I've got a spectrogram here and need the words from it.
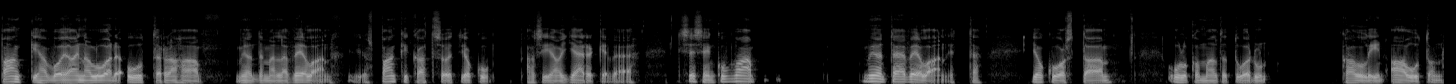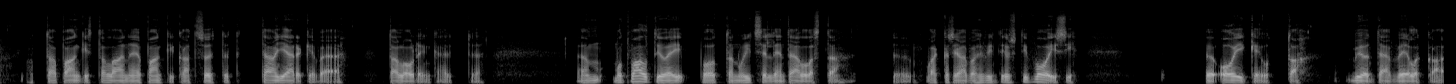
pankkihan voi aina luoda uutta rahaa myöntämällä velan. Jos pankki katsoo, että joku asia on järkevää, niin se sen kun vaan myöntää velan, että joku ostaa ulkomailta tuodun kalliin auton, ottaa pankista lainaa ja pankki katsoo, että tämä on järkevää talouden käyttöä. Mutta valtio ei ole ottanut itselleen tällaista vaikka se aivan hyvin tietysti voisi oikeutta myöntää velkaa,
